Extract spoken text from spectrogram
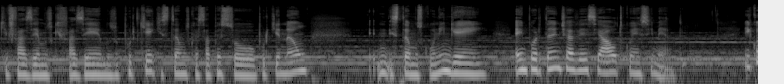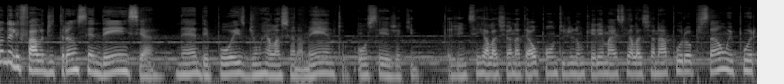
que fazemos o que fazemos, o porquê que estamos com essa pessoa, o porquê não estamos com ninguém. É importante haver esse autoconhecimento. E quando ele fala de transcendência, né, depois de um relacionamento, ou seja, que a gente se relaciona até o ponto de não querer mais se relacionar por opção e por,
